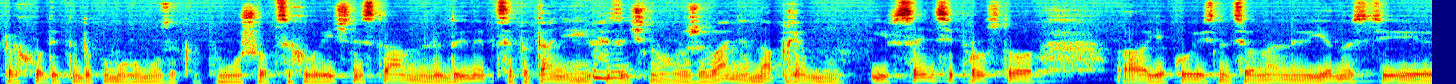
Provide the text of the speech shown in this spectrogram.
приходить на допомогу музика, тому що психологічний стан людини це питання її фізичного виживання напряму. І в сенсі просто якоїсь національної єдності е,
